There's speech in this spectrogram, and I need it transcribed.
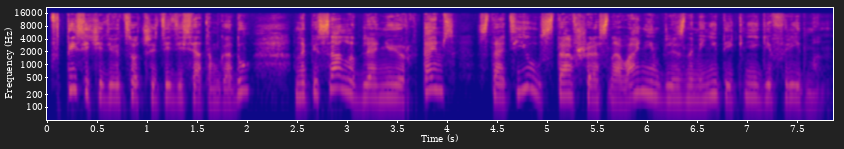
в 1960 году написала для «Нью-Йорк Таймс» статью, ставшую основанием для знаменитой книги «Фридман».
